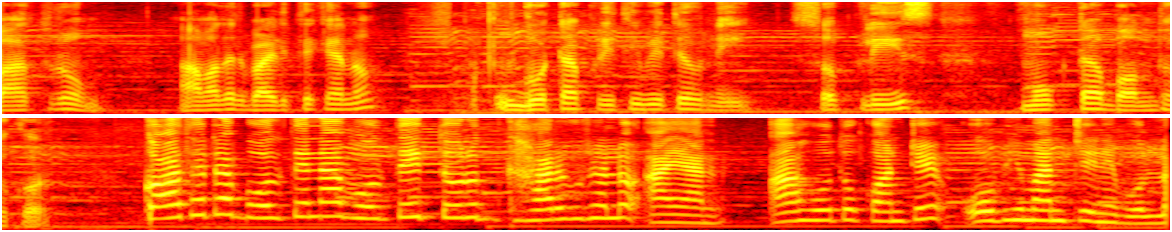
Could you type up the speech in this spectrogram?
বাথরুম আমাদের বাড়িতে কেন? গোটা পৃথিবীতেও নেই। সো প্লিজ মুখটা বন্ধ কর। কথাটা বলতে না বলতেই তোর ঘাড় ঘুরালো আয়ান। আহত কণ্ঠে অভিমান টেনে বলল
